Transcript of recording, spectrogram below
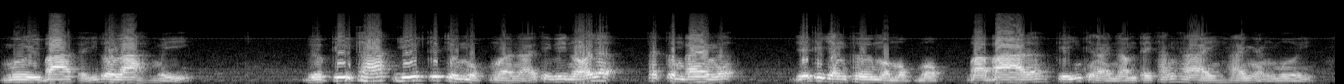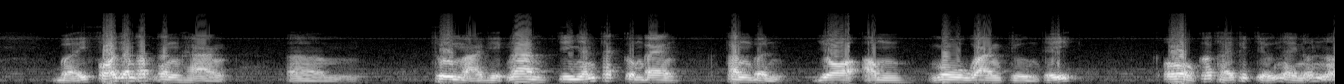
13 tỷ đô la Mỹ. Được ký thác dưới cái chương mục mà nãy TV nói đó, Techcombank đó, với cái dân thư mà 1133 đó, ký ngày 5 tây tháng 2 2010 bởi Phó Giám đốc Ngân hàng uh, Thương mại Việt Nam chi nhánh Techcombank Tân Bình do ông Ngô Quang Trường ký. Ồ, có thể cái chữ này nó nó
